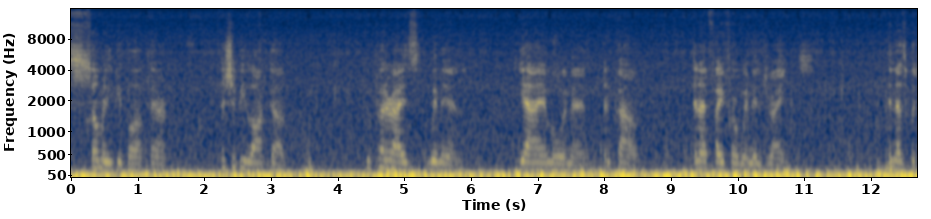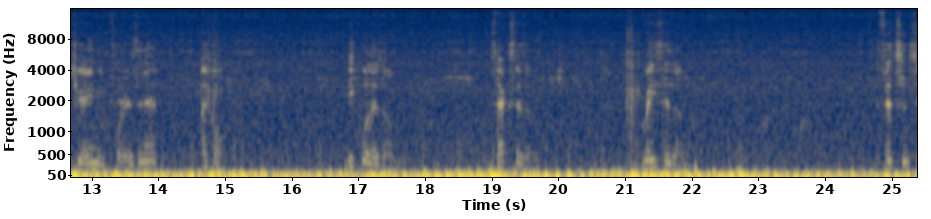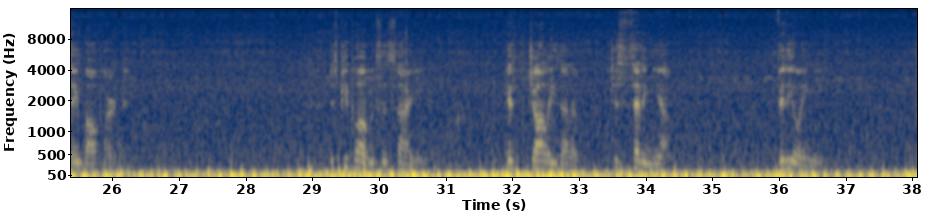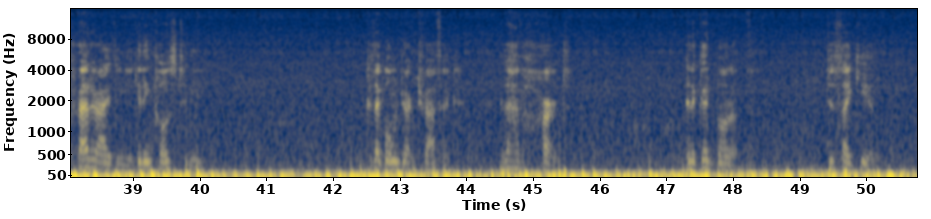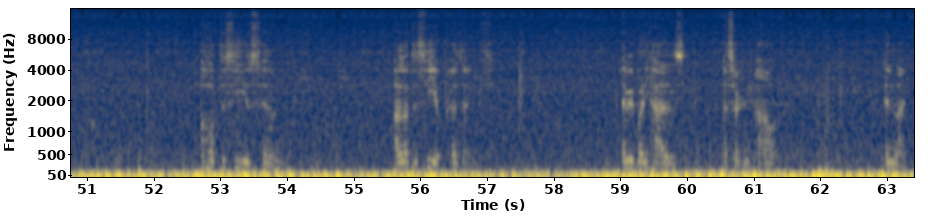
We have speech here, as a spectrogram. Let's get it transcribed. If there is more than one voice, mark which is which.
Speaker 1: There's so many people out there that should be locked up who preterize women. Yeah, I am a woman and proud. And I fight for women's rights. And that's what you're aiming for, isn't it? I hope. Equalism. Sexism. Racism. It fits in the same ballpark. There's people out in society get jollies out of just setting me up, videoing me, preterizing me, getting close to me. Because I go in direct traffic. Because I have a heart and a good motive, just like you. I hope to see you soon. I love to see your presence. Everybody has a certain power in life.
